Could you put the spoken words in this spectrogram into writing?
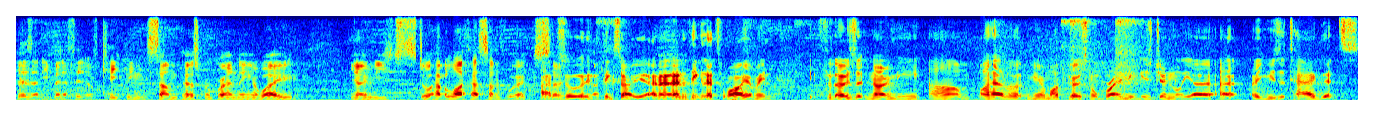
there's any benefit of keeping some personal branding away? You know, you still have a life outside of work. So Absolutely, I think so. Yeah, and, I- and I think that's why. I mean, for those that know me, um, I have a you know my personal branding is generally a, a, a user tag that's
